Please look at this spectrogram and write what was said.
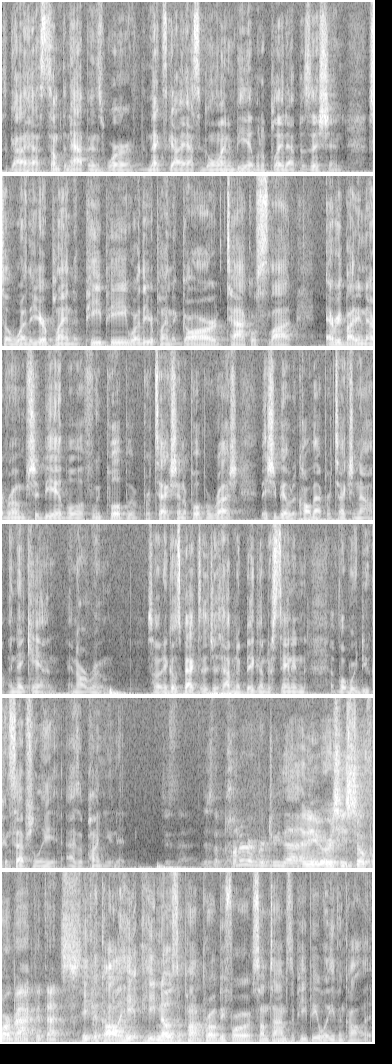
The guy has something happens where the next guy has to go in and be able to play that position. So whether you're playing the PP, whether you're playing the guard, tackle, slot, everybody in that room should be able. If we pull up a protection or pull up a rush, they should be able to call that protection out, and they can in our room. So it goes back to just having a big understanding of what we do conceptually as a punt unit. Does the punter ever do that? I mean, or is he so far back that that's he could call it. He he knows the punt pro before sometimes the PP will even call it,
